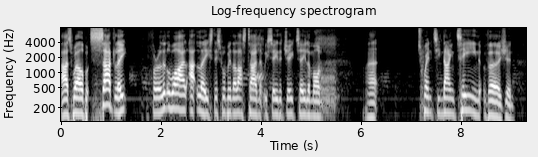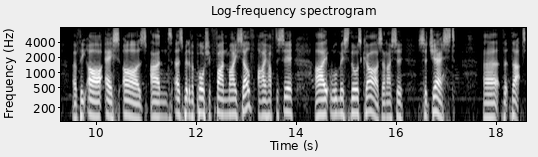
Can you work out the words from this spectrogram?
as well. But sadly, for a little while at least, this will be the last time that we see the GT Le Mans uh, 2019 version of the RSRs. And as a bit of a Porsche fan myself, I have to say I will miss those cars. And I su- suggest uh, that, that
